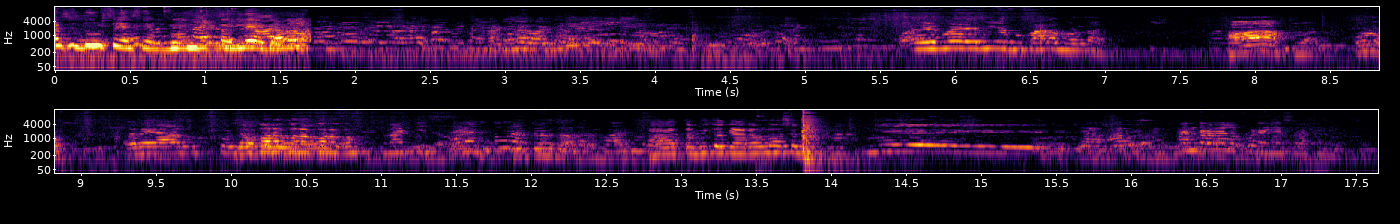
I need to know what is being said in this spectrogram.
ऐसे दूर से ऐसे मंदिर तक ले जाओ। एक मिनट एक मिनट दोबारा बोलना है हाँ अरे यार उसको रुको रुको रुको रुको। हाँ तभी तो कह रहा हूँ ना उसे। अंदर वाला पड़ेगा स्वाति।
